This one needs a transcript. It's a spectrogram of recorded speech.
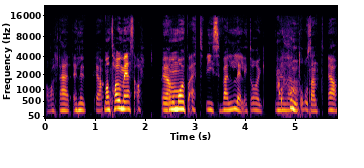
av alt det her? Eller Ja. Man tar jo med seg alt. Ja. Men man må jo på et vis velge litt òg. 100% Ja.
